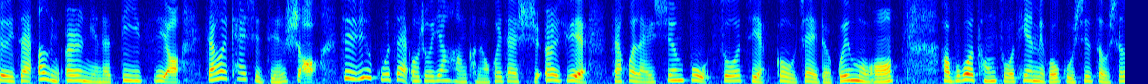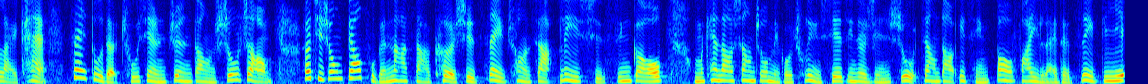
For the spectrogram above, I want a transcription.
对于在二零二二年的第一季哦，才会开始减少，所以预估在欧洲央行可能会在十二月才会来宣布缩减购债的规模。好，不过从昨天美国股市走势来看，再度的出现震荡收涨，而其中标普跟纳斯达克是再创下历史新高。我们看到上周美国初领失业金的人数降到疫情爆发以来的最低，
